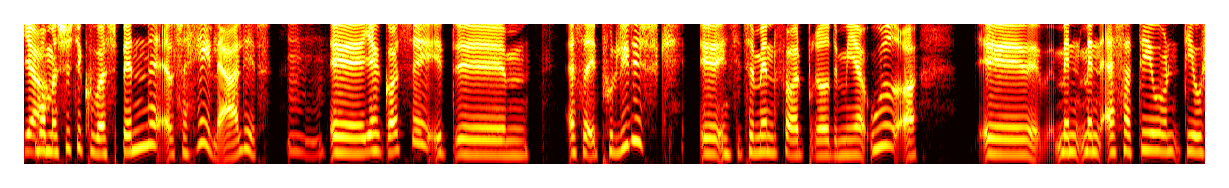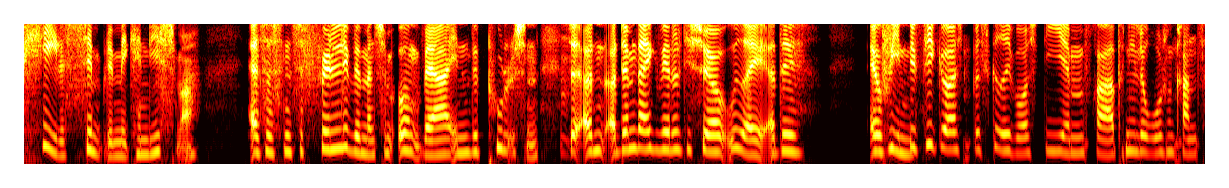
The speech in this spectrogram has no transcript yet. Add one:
Ja. Hvor man synes, det kunne være spændende. Altså, helt ærligt. Mm. Øh, jeg kan godt se et, øh, altså et politisk øh, incitament for at brede det mere ud. Og, øh, men, men altså, det er, jo, det er jo helt simple mekanismer. Altså sådan, selvfølgelig vil man som ung være inde ved pulsen. Så, og, og dem, der ikke vil, de søger ud af, og det er jo fint. Vi fik jo også en besked i vores DM fra Pernille rosenkrantz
